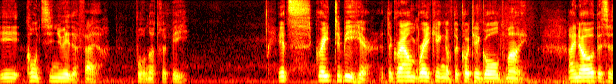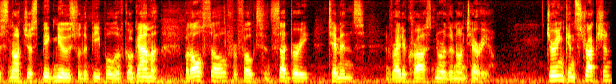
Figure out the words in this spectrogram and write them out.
et continuez de faire pour notre pays. It's great to be here at the groundbreaking of the Côté Gold mine. I know this is not just big news for the people of Gogama, but also for folks in Sudbury, Timmins, and right across northern Ontario. During construction,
